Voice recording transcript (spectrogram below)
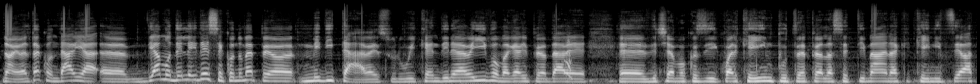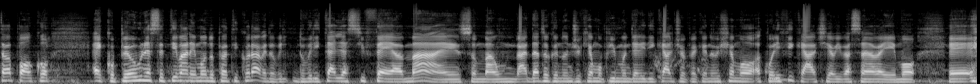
No, in realtà con Daria eh, diamo delle idee secondo me per meditare sul weekend in arrivo, magari per dare, eh, diciamo così, qualche input per la settimana che, che inizierà tra poco. Ecco, per una settimana in modo particolare dove, dove l'Italia si ferma, insomma, un, dato che non giochiamo più i mondiali di calcio perché non riusciamo a qualificarci, arriva Sanremo. Eh,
